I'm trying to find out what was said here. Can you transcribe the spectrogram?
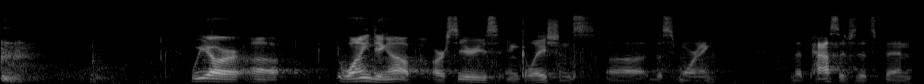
we are uh, winding up our series in Galatians uh, this morning. The passage that's been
